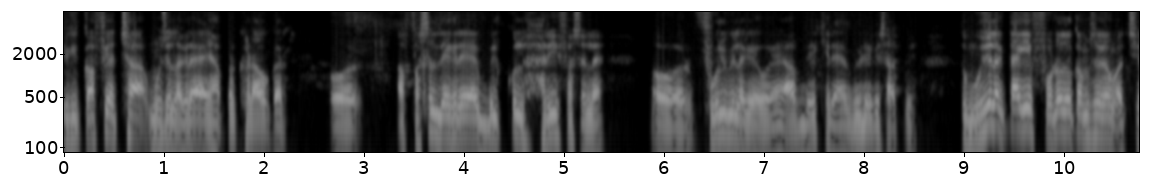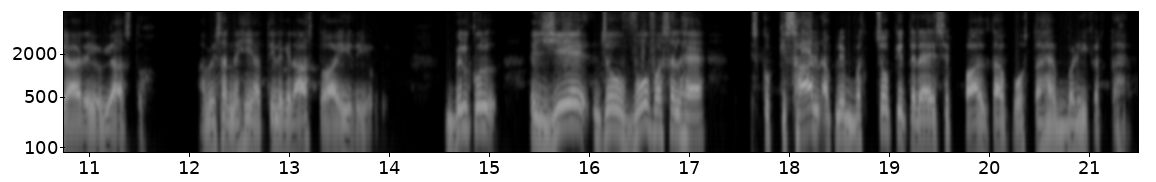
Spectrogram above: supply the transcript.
क्योंकि काफ़ी अच्छा मुझे लग रहा है यहाँ पर खड़ा होकर। और आप फ़सल देख रहे हैं, बिल्कुल हरी फ़सल है और फूल भी लगे हुए हैं, आप देख ही रहे हैं वीडियो के साथ में। तो मुझे लगता है कि फ़ोटो तो कम से कम अच्छी आ रही होगी आज तो। हमेशा नहीं आती, लेकिन आज तो आ ही रही होगी। बिल्कुल, ये जो वो फ़सल है, इसको किसान अपने बच्चों की तरह इसे पालता, पोसता है, बड़ी करता है।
